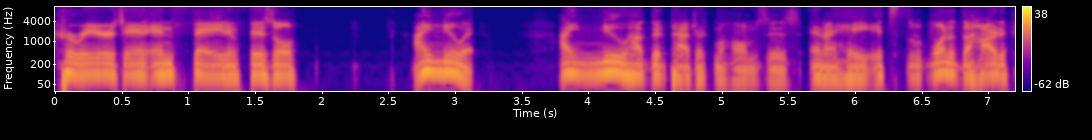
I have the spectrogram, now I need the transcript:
careers and, and fade and fizzle. I knew it. I knew how good Patrick Mahomes is, and I hate it's the, one of the hardest.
